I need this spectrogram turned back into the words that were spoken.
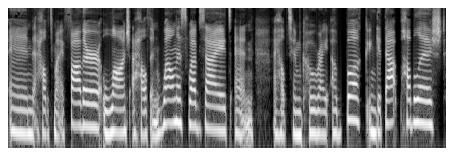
and helped my father launch a health and wellness website. And I helped him co write a book and get that published.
